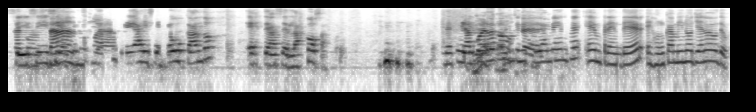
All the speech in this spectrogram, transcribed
Sí, sí, siempre y siempre buscando este, hacer las cosas. Pues. De acuerdo con Definitivamente, emprender es un camino lleno de,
